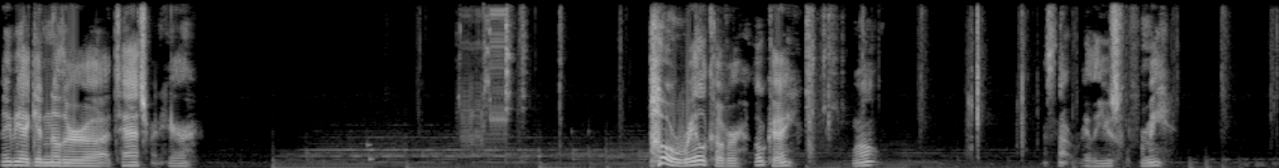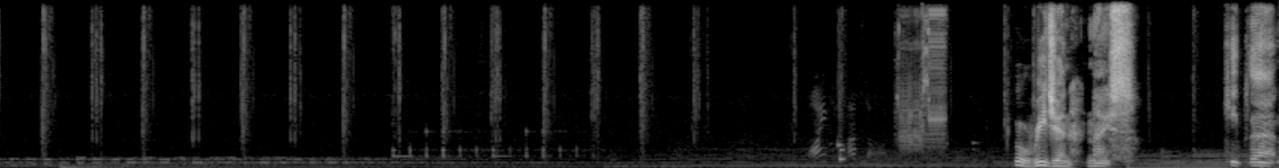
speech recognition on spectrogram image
maybe I get another uh, attachment here. Oh, rail cover. Okay. Well, that's not really useful for me. Oh, regen. Nice. Keep that.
